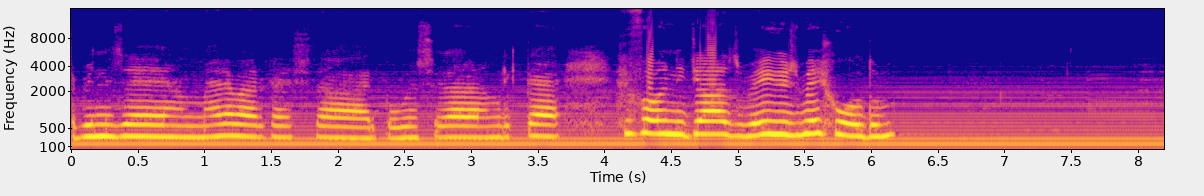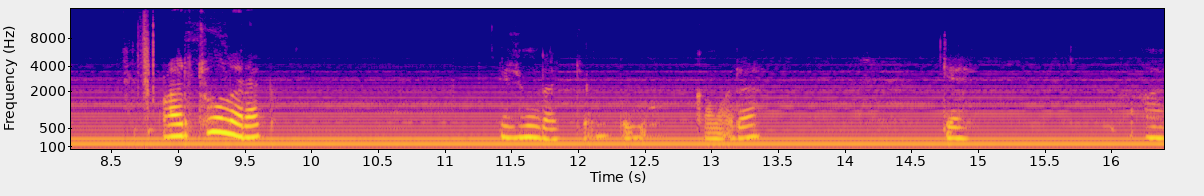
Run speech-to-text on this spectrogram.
Hepinize merhaba arkadaşlar. Bugün sizlerle birlikte FIFA oynayacağız ve 105 oldum. Artı olarak yüzümü de açacağım. Dur kamera. Gel. Ay.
